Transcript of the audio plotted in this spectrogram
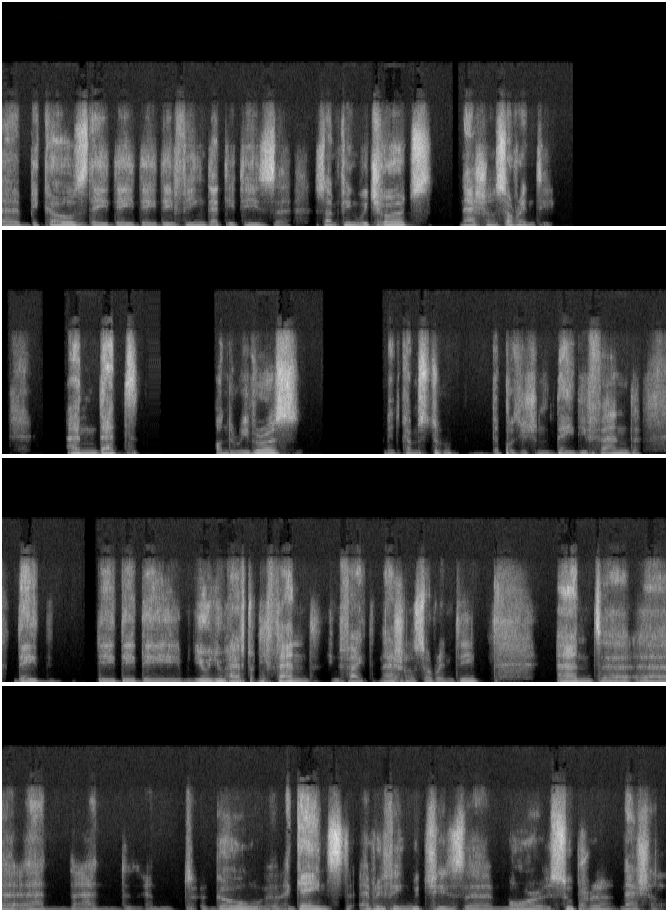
uh, because they, they they they think that it is uh, something which hurts national sovereignty. And that on the reverse when it comes to the position they defend they they they, they you you have to defend in fact national sovereignty and uh, uh, and and and go against everything which is uh, more supranational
